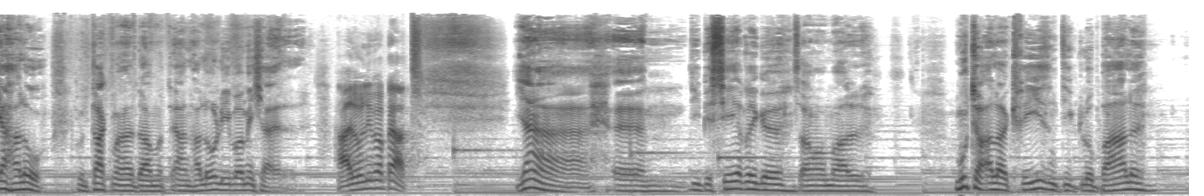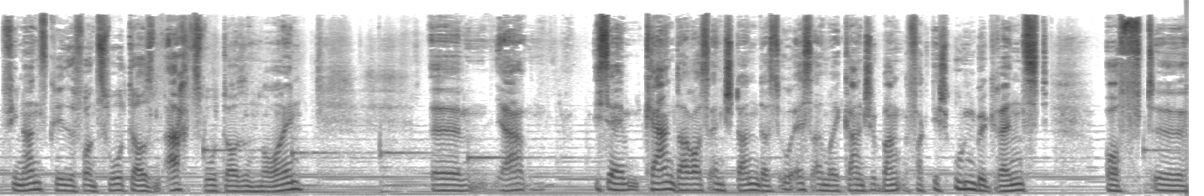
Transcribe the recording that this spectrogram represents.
Ja, hallo. Guten Tag, meine Damen und Herren. Hallo, lieber Michael. Hallo, lieber Bert. Ja, äh, die bisherige, sagen wir mal, Mutter aller Krisen, die globale Finanzkrise von 2008, 2009, äh, ja, ist ja im Kern daraus entstanden, dass US-amerikanische Banken faktisch unbegrenzt oft äh,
